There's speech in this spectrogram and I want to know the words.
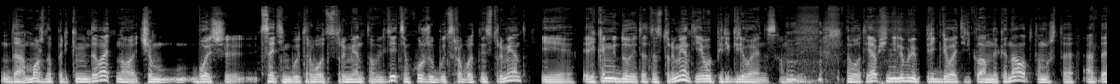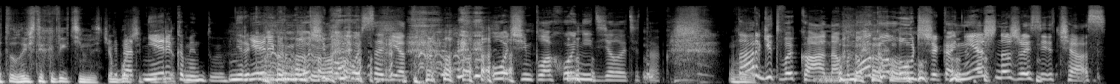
да, можно порекомендовать, но чем больше с этим будет работать инструментом людей, тем хуже будет сработать инструмент. И рекомендую этот инструмент, я его перегреваю на самом деле. Вот, я вообще не люблю перегревать рекламный канал, потому что это зависит их эффективность. Чем Ребят, больше не рекомендую. Не рекомендую. Очень плохой совет. Очень плохой, не делайте так. Таргет ВК намного лучше, конечно же, сейчас.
